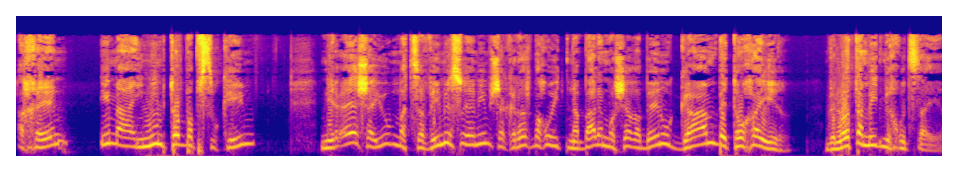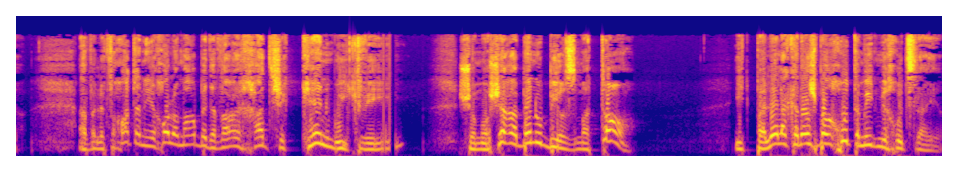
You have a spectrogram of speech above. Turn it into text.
אכן, אם מעיינים טוב בפסוקים, נראה שהיו מצבים מסוימים שהקדוש ברוך הוא התנבא למשה רבנו גם בתוך העיר, ולא תמיד מחוץ לעיר. אבל לפחות אני יכול לומר בדבר אחד שכן הוא עקבי, שמשה רבנו ביוזמתו התפלל לקדוש ברוך הוא תמיד מחוץ לעיר.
